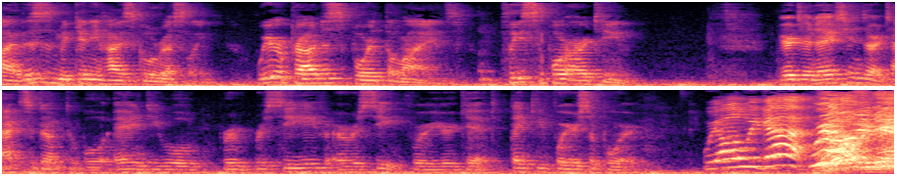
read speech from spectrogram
Hi, this is McKinney High School Wrestling. We are proud to support the Lions. Please support our team. Your donations are tax deductible and you will re- receive a receipt for your gift. Thank you for your support. We all we got. We all we need!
